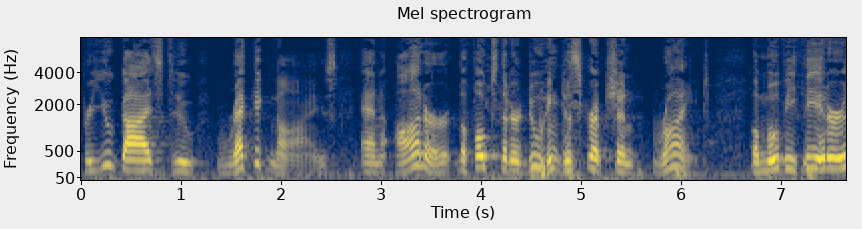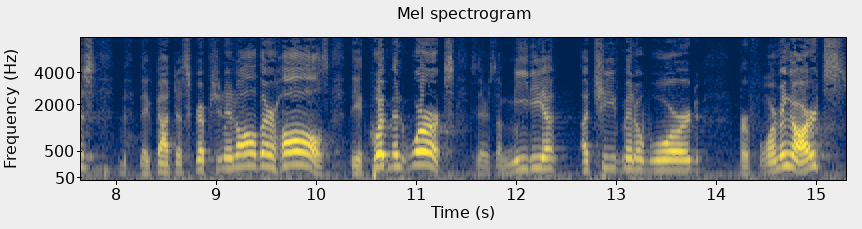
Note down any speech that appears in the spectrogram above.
for you guys to recognize and honor the folks that are doing description right. The movie theaters, they've got description in all their halls. The equipment works. There's a Media Achievement Award performing arts.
